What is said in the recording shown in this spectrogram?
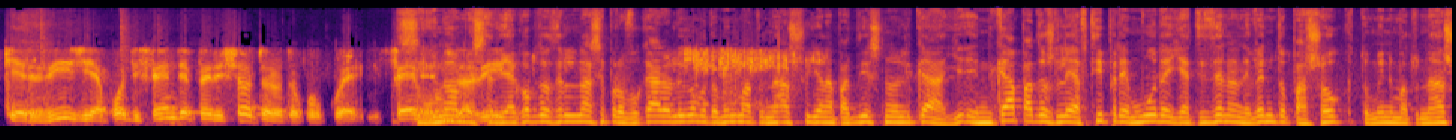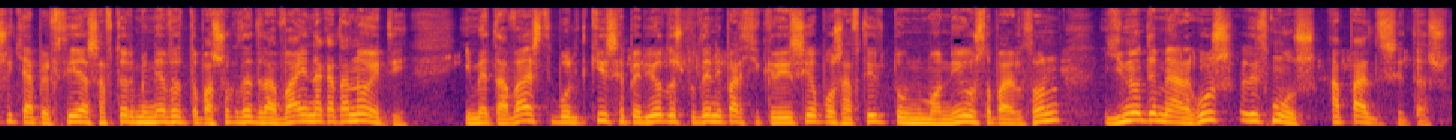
κερδίζει από ό,τι φαίνεται περισσότερο το ΚΚΕ Φεύγουν Συγγνώμη, δηλαδή- σε διακόπτω. Θέλω να σε προβοκάρω λίγο με το μήνυμα του Νάσου για να απαντήσει συνολικά. Γενικά, πάντως λέει αυτή η πρεμούρα γιατί δεν ανεβαίνει το Πασόκ, το μήνυμα του Νάσου και απευθείας αυτό ερμηνεύεται ότι το Πασόκ δεν τραβάει, είναι ακατανόητη. Οι μεταβάσεις στην πολιτική σε περίοδο που δεν υπάρχει κρίση, όπως αυτή του μνημονίου στο παρελθόν, γίνονται με αργούς ρυθμούς. Απάντηση Τάσου.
